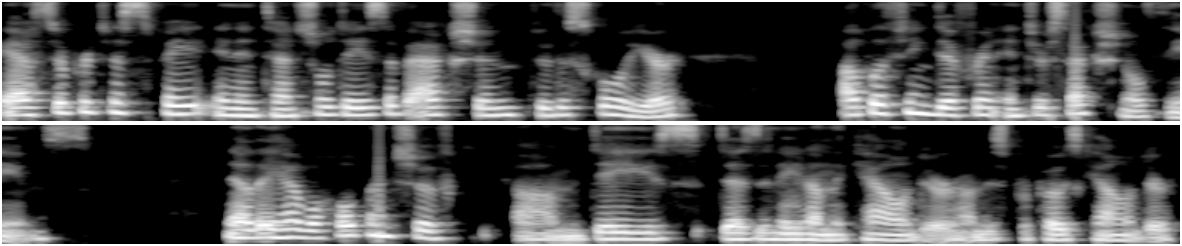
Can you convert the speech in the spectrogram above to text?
ask to participate in intentional days of action through the school year, uplifting different intersectional themes. Now, they have a whole bunch of um, days designated on the calendar, on this proposed calendar.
